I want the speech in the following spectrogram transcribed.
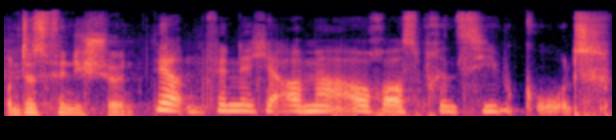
Und das finde ich schön. Ja, finde ich auch mal auch aus Prinzip gut.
